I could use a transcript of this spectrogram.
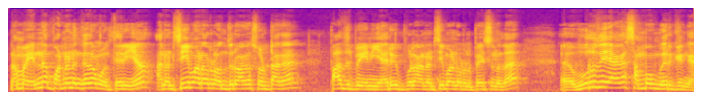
நம்ம என்ன பண்ணணுங்கிறது நம்மளுக்கு தெரியும். அண்ணன் சீமானவர்கள் வந்துருவாங்க சொல்லிட்டாங்க. பார்த்துருப்பீங்க நீ அறிவிப்புலாம் அண்ணன் சீமானவர்கள் பேசுனதை. உறுதியாக சம்பவம் இருக்குங்க.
